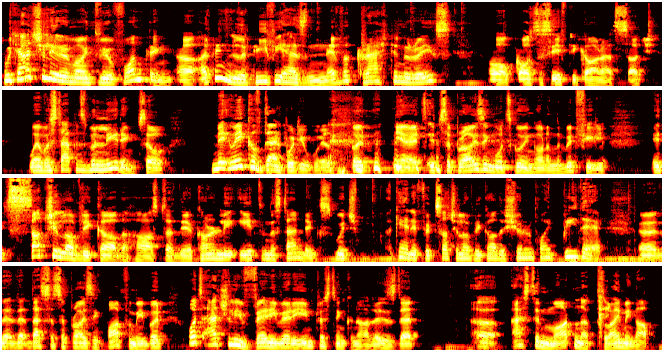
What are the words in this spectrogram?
Which actually reminds me of one thing. Uh, I think Latifi has never crashed in a race or caused a safety car as such, where Verstappen's been leading. So make, make of that what you will. But yeah, it's, it's surprising what's going on in the midfield. It's such a lovely car, the Haas, that they're currently eighth in the standings, which, again, if it's such a lovely car, they shouldn't quite be there. Uh, th- th- that's a surprising part for me. But what's actually very, very interesting, Kunal, is that uh, Aston Martin are climbing up.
